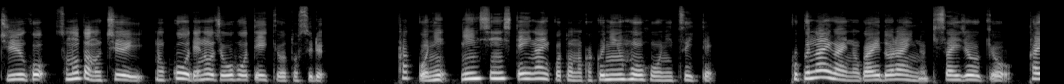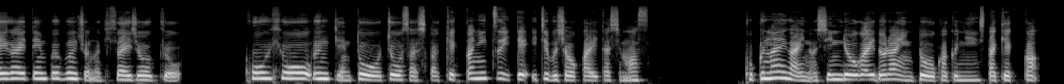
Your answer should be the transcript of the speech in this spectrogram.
15、その他の注意の項での情報提供とする。括弧に妊娠していないことの確認方法について、国内外のガイドラインの記載状況、海外添付文書の記載状況、公表文献等を調査した結果について一部紹介いたします。国内外の診療ガイドライン等を確認した結果、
